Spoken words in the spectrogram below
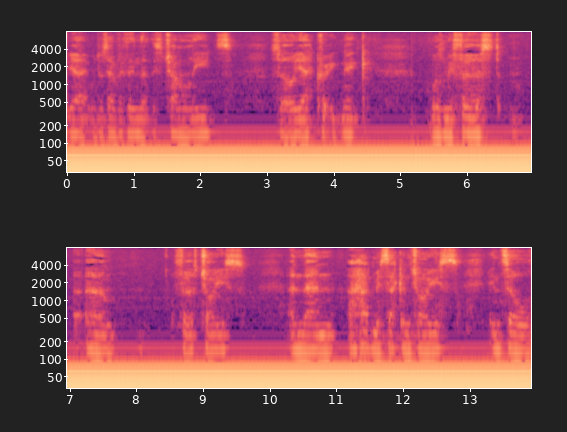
yeah, it was just everything that this channel needs. So yeah, Critic Nick was my first um, first choice, and then I had my second choice until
